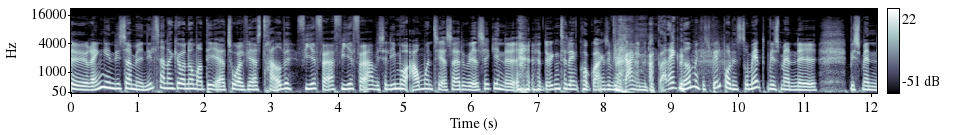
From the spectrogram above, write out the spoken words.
uh, ringe ind, ligesom Nils han har gjort nummer. Det er 72 30 44 44. Hvis jeg lige må afmontere, så er det jo altså ikke en, det er ikke en talentkonkurrence, vi har gang i, men det gør da ikke noget. Man kan spille på et instrument, hvis man, hvis man,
